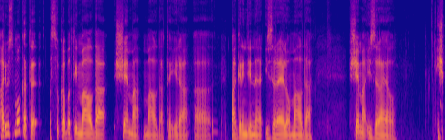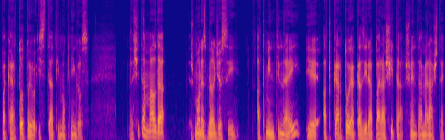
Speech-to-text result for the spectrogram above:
ar jūs mokate sukaboti maldą, šema maldą, tai yra a, pagrindinė Izraelio malda, šema Izrael iš pakartotojo įstatymo knygos. Šitą maldą žmonės meldžiasi atmintinai, jie atkartoja, kas yra parašyta šventame rašte.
